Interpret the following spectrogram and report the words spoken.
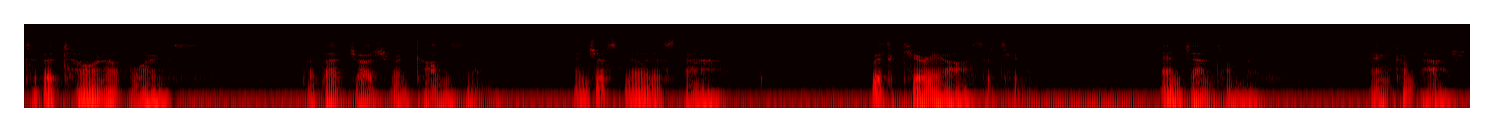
to the tone of voice that that judgment comes in. And just notice that with curiosity and gentleness and compassion.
